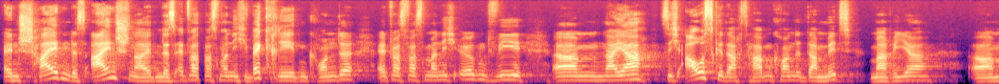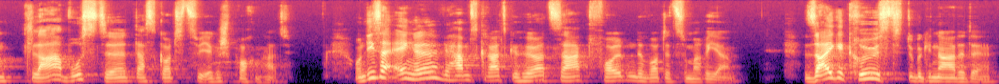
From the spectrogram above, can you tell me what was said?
Entscheidendes, Einschneidendes, etwas, was man nicht wegreden konnte, etwas, was man nicht irgendwie, ähm, naja, sich ausgedacht haben konnte, damit Maria ähm, klar wusste, dass Gott zu ihr gesprochen hat. Und dieser Engel, wir haben es gerade gehört, sagt folgende Worte zu Maria. Sei gegrüßt, du Begnadete.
